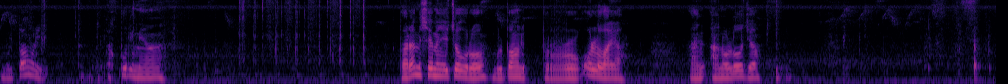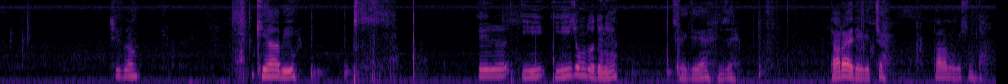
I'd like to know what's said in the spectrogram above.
물방울이 딱 뿌리면 바람이 세면 이쪽으로 물방울이 부르륵 올라와요. 안, 안 올라오죠. 지금 기압이 1, 2, 2 정도 되네. 저기에 이제 달아야 되겠죠. 달아보겠습니다.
